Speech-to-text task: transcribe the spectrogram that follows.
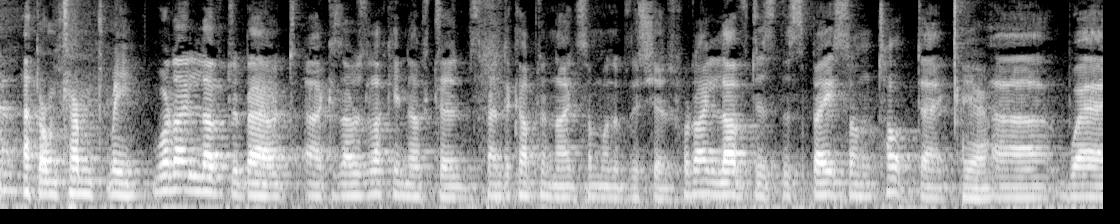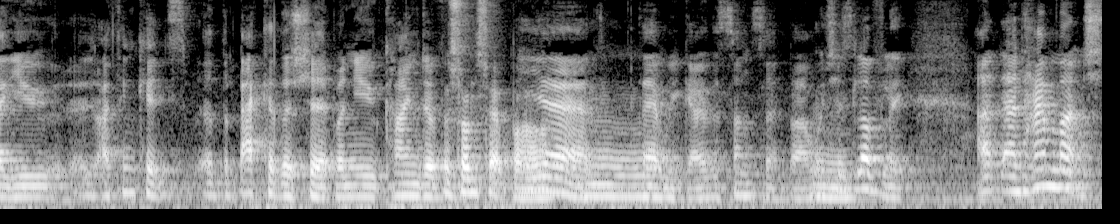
Don't tempt me. What I loved about, because I was lucky enough to spend a couple of nights on one of the ships, what I loved is the space on top deck Yeah. uh, where you, I think it's at the back of the ship and you kind of. The sunset bar. Yeah, Mm. there we go, the sunset bar, which is lovely. And, and how much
